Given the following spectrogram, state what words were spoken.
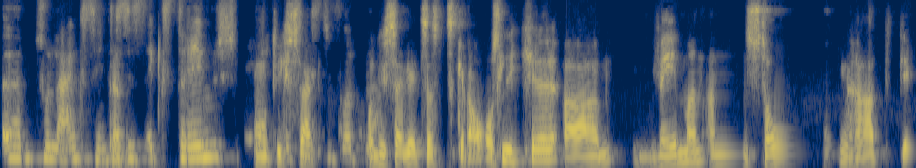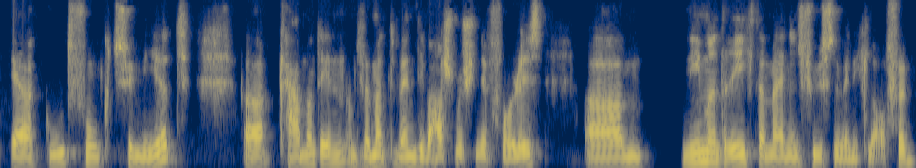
äh, zu lang sind. Das ist extrem schwer. Und ich sage und ich sage jetzt das Grausliche, äh, wenn man an Socken hat, der gut funktioniert, äh, kann man den, und wenn man, wenn die Waschmaschine voll ist, ähm, niemand riecht an meinen Füßen, wenn ich laufe,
